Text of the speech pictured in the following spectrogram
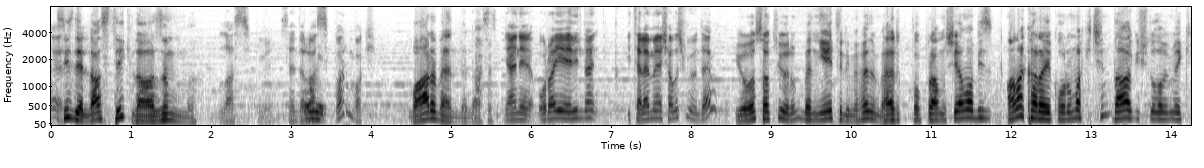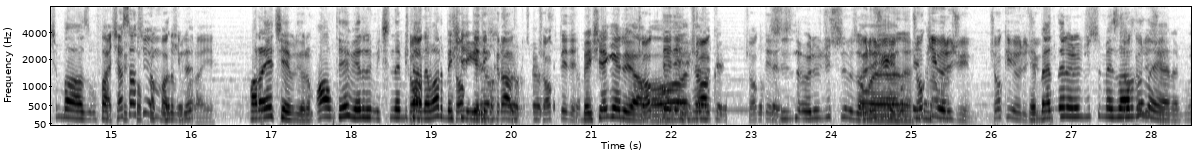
Evet. Sizde lastik lazım mı? Lastik mi? Sende Olur. lastik var mı bakayım? Var bende lastik. Yani orayı elinden itelemeye çalışmıyorsun değil mi? Yo satıyorum. Ben niye itileyim efendim? Her toprağımız şey ama biz ana karayı korumak için, daha güçlü olabilmek için bazı ufak Kaça tefek satıyorsun toprakları bakayım bile orayı? Paraya çeviriyorum. 6'ya veririm. İçinde bir Çok, tane var. 5'e Çok dedin geliyor. Çok, kral. çok, Çok, çok. dedin. 5'e geliyor Çok ama. dedin, çok. Çok. Çok dedin. Siz de ölücüsünüz ama Ölücüyüm. yani. Çok iyi ölücüyüm. Çok iyi ölücüyüm. E benden ölücüsü mezarda da ölücüyüm. yani. Bu,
